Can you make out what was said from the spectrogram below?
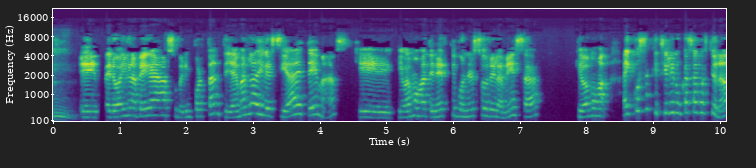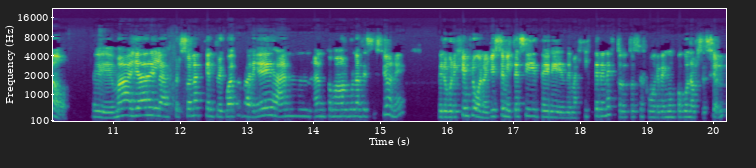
Mm. Eh, pero hay una pega súper importante y además la diversidad de temas que, vamos a tener que poner sobre la mesa, que vamos a... Hay cosas que Chile nunca se ha cuestionado, eh, más allá de las personas que entre cuatro paredes han, han tomado algunas decisiones pero, por ejemplo, bueno, yo hice mi tesis de, de magíster en esto, entonces como que tengo un poco una obsesión.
